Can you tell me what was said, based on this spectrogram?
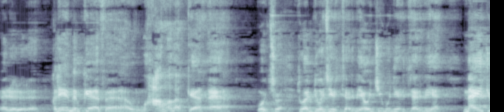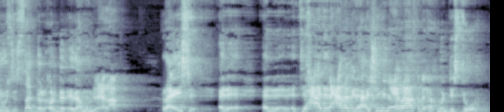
الاقليم بكيفه والمحافظة بكيفه. وتودي وزير التربية وتجيب مدير التربية. ما يجوز تصدر الأردن إذا مو من العراق. رئيس ال ال الاتحاد العربي الهاشمي العراق بحكم الدستور.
